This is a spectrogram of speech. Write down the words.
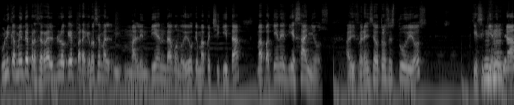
Únicamente para cerrar el bloque, para que no se malentienda cuando digo que Mapa es chiquita, Mapa tiene 10 años, a diferencia de otros estudios que sí tienen ya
